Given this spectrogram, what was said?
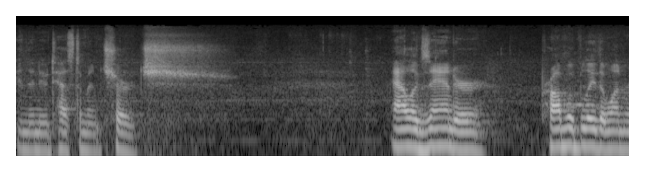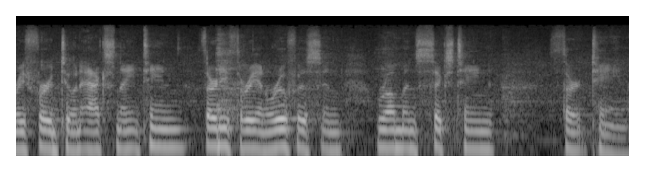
in the New Testament church. Alexander probably the one referred to in Acts 19:33 and Rufus in Romans 16:13.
